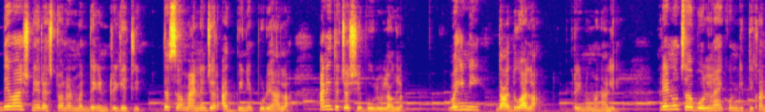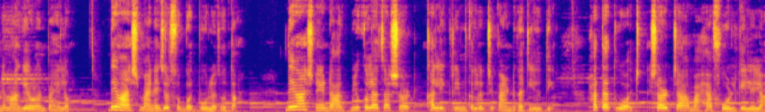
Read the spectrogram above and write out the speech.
देवांशने रेस्टॉरंटमध्ये एंट्री घेतली. तसं मॅनेजर आदबीने पुढे आला आणि त्याच्याशी बोलू लागला. वहिनी दादू आला रेणू म्हणाली. रेणूचं बोलणं ऐकून गीतिकाने मागे वळून पाहिलं. देवांश मॅनेजरसोबत बोलत होता. देवांशने डार्क ब्ल्यू कलरचा शर्ट खाली क्रीम कलरची पॅन्ट घातली होती. हातात वॉच शर्टच्या बाह्या फोल्ड केलेला.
